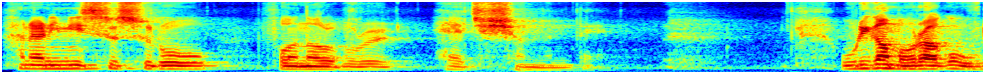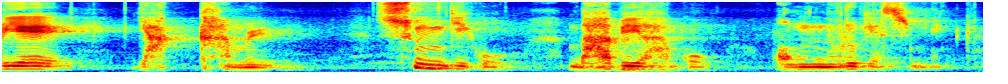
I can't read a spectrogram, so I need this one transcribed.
하나님이 스스로 버너블을 해 주셨는데 우리가 뭐라고 우리의 약함을 숨기고 마비하고 억누르겠습니까?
